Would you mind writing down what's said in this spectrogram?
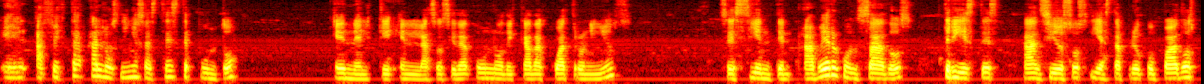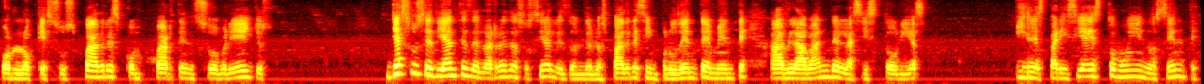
El afectar a los niños hasta este punto, en el que en la sociedad uno de cada cuatro niños se sienten avergonzados, tristes, ansiosos y hasta preocupados por lo que sus padres comparten sobre ellos. Ya sucedía antes de las redes sociales, donde los padres imprudentemente hablaban de las historias y les parecía esto muy inocente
